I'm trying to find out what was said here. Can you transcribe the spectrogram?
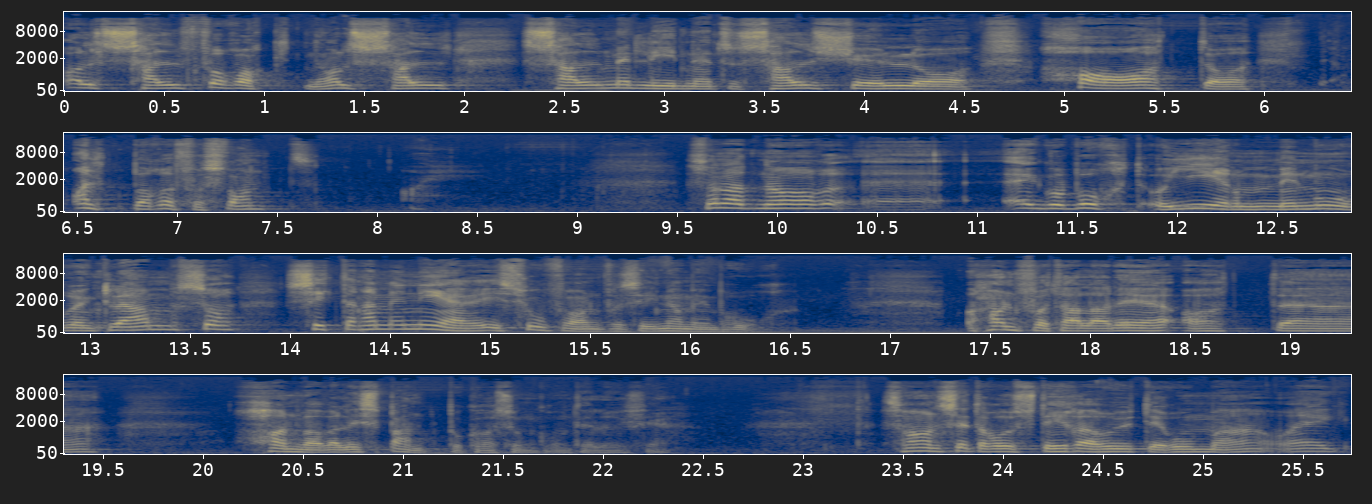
all selvforakten, all selv, selvmedlidenhet og selvskyld og hat og alt bare forsvant. Sånn at når eh, jeg går bort og gir min mor en klem, så sitter jeg meg ned i sofaen for siden av min bror. Han forteller det at uh, han var veldig spent på hva som kom til å skje. Så han sitter og stirrer ut i rommet, og jeg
